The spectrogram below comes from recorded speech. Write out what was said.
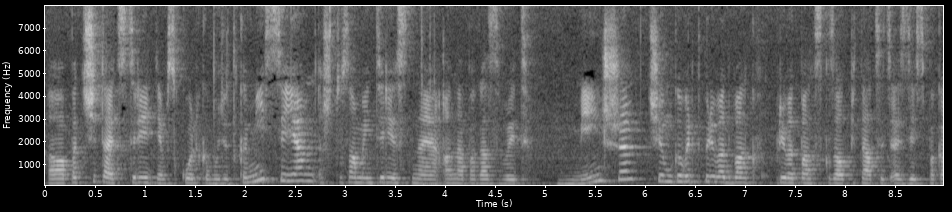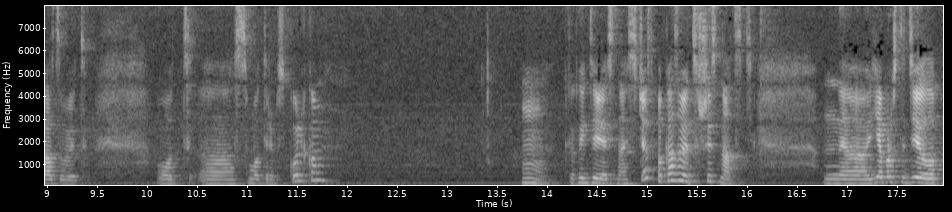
подсчитать в среднем, сколько будет комиссия. Что самое интересное, она показывает меньше, чем говорит Приватбанк. Приватбанк сказал 15, а здесь показывает, вот, смотрим сколько. Mm, как интересно. А сейчас показывается 16. Э, я просто делала,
